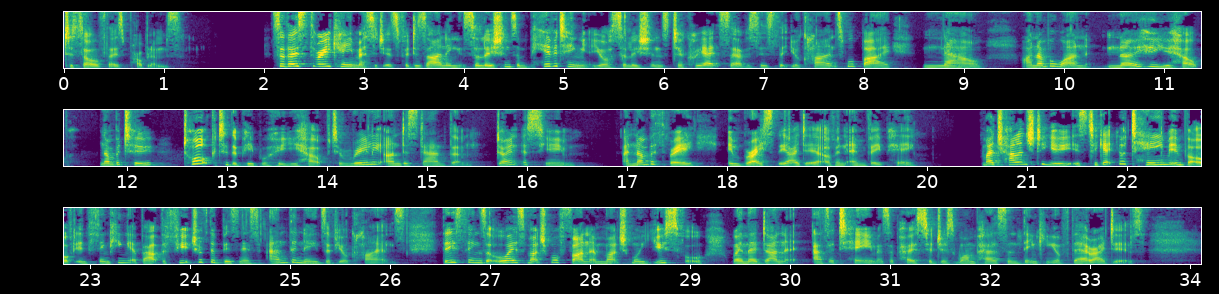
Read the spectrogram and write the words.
to solve those problems. So, those three key messages for designing solutions and pivoting your solutions to create services that your clients will buy now are number one, know who you help. Number two, talk to the people who you help to really understand them. Don't assume. And number three, embrace the idea of an MVP. My challenge to you is to get your team involved in thinking about the future of the business and the needs of your clients. These things are always much more fun and much more useful when they're done as a team as opposed to just one person thinking of their ideas.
